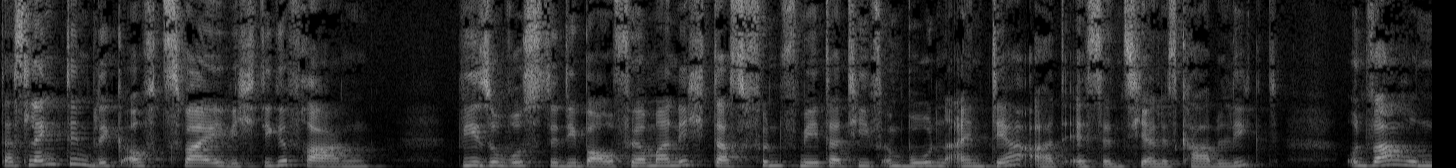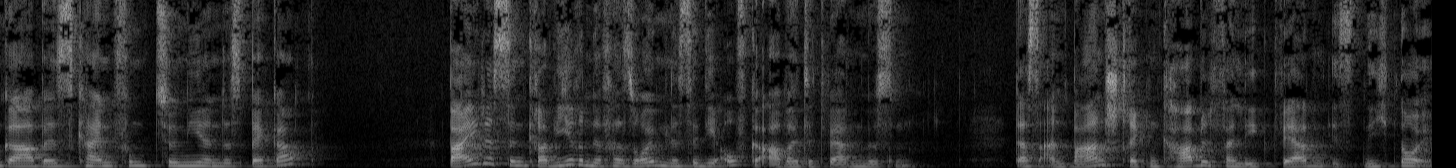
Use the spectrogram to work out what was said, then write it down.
Das lenkt den Blick auf zwei wichtige Fragen. Wieso wusste die Baufirma nicht, dass fünf Meter tief im Boden ein derart essentielles Kabel liegt? Und warum gab es kein funktionierendes Backup? Beides sind gravierende Versäumnisse, die aufgearbeitet werden müssen. Dass an Bahnstrecken Kabel verlegt werden, ist nicht neu.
